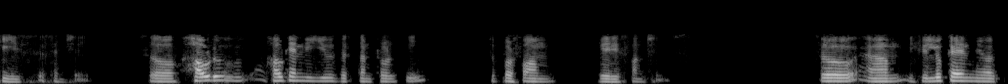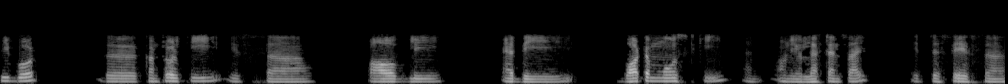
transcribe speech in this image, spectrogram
keys essentially. So how do how can we use the control key to perform various functions. So um, if you look at your keyboard the control key is uh, probably at the bottommost key and on your left hand side it just says uh,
